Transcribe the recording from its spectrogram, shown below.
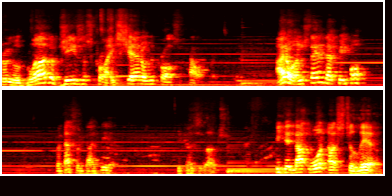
through the blood of Jesus Christ shed on the cross of Calvary. I don't understand that, people, but that's what God did because he loves you. He did not want us to live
